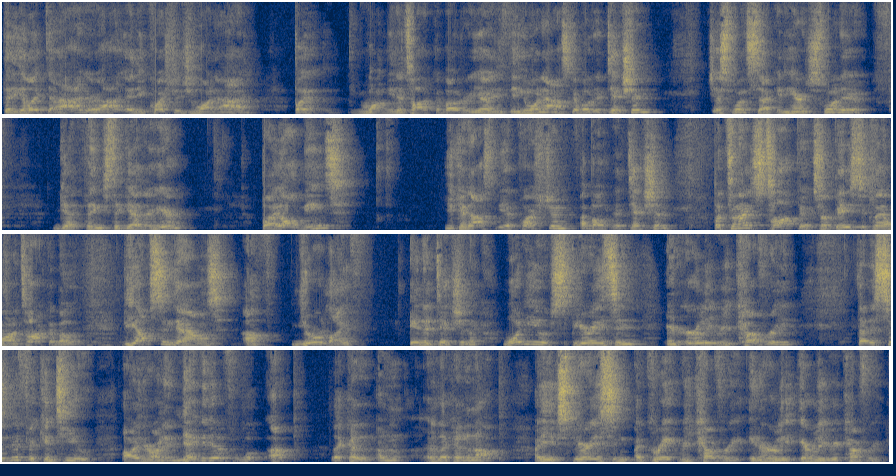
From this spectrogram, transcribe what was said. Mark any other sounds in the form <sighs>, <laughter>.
that you'd like to add or add, any questions you want to add, but you want me to talk about or you have anything you want to ask about addiction, just one second here. I just want to get things together here. By all means, you can ask me a question about addiction. But tonight's topics are basically, I want to talk about the ups and downs of your life in addiction. Like, what are you experiencing in early recovery that is significant to you, either on a negative up, like a, a like an up, are you experiencing a great recovery in early early recovery?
